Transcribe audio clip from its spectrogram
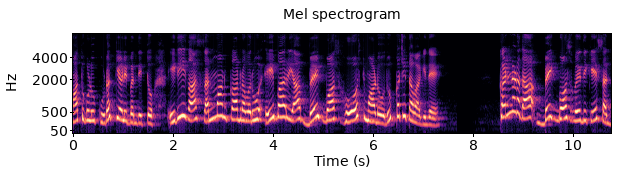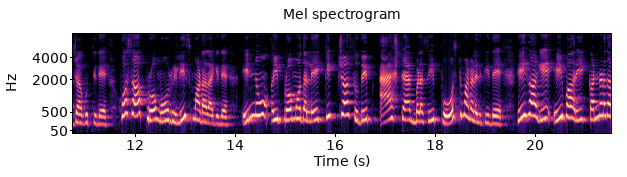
ಮಾತುಗಳು ಕೂಡ ಕೇಳಿಬಂದಿತ್ತು ಇದೀಗ ಸಲ್ಮಾನ್ ಖಾನ್ ರವರು ಈ ಬಾರಿಯ ಬಿಗ್ ಬಾಸ್ ಹೋಸ್ಟ್ ಮಾಡೋದು ಖಚಿತವಾಗಿದೆ. ಕನ್ನಡದ ಬಿಗ್ ಬಾಸ್ ವೇದಿಕೆ ಸಜ್ಜಾಗುತ್ತಿದೆ. ಹೊಸ ಪ್ರೋಮೋ ರಿಲೀಸ್ ಮಾಡಲಾಗಿದೆ. ಇನ್ನು ಈ ಪ್ರೋಮೋದಲ್ಲಿ ಕಿಚ್ಚ ಸುದೀಪ್ ಆ್ಯಶ್ ಟ್ಯಾಗ್ ಬಳಸಿ ಪೋಸ್ಟ್ ಮಾಡಲಾಗಿದೆ ಹೀಗಾಗಿ ಈ ಬಾರಿ ಕನ್ನಡದ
